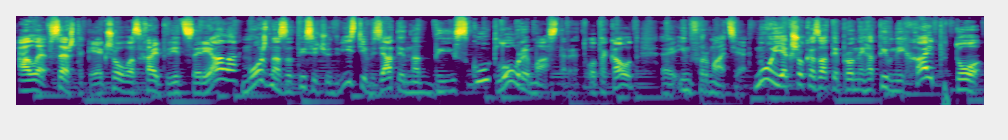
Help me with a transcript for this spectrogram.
Але все ж таки, якщо у вас хайп від серіала, можна за 1200 взяти на диску Тлоу Remastered. Отака от е, інформація. Ну і якщо казати про негативний хайп, то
